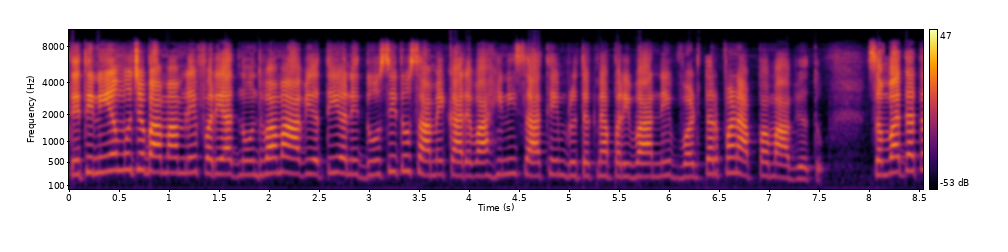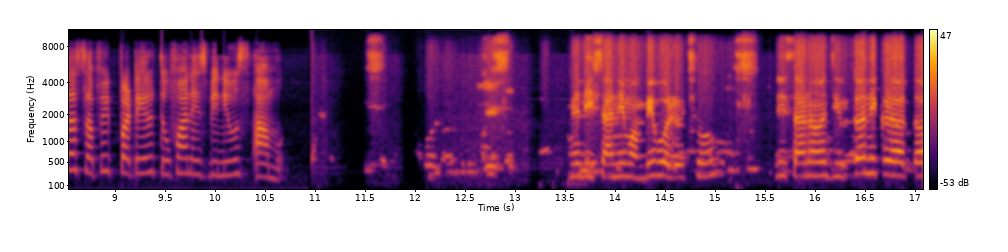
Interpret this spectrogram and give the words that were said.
તેથી નિયમ મુજબ આ મામલે ફરિયાદ નોંધવામાં આવી હતી અને દોષિતો સામે કાર્યવાહીની સાથે મૃતકના પરિવારને વળતર પણ આપવામાં આવ્યું હતું. સંવાદદાતા સફીક પટેલ, તુફાન એસબી ન્યૂઝ, આમોદ. મેં દિશાની મમ્મી બોલું છું. દિશાનો જીવતો નીકળ્યો હતો.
